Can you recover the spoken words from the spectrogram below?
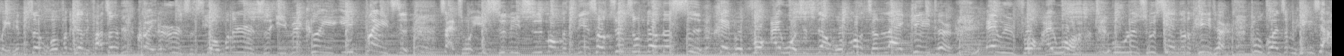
每天的生活放在让你发生。快乐的日子是有梦的日子，以为可以一辈子。做一次励志梦的年少，最重要的是 Hey before I walk，就是让我梦想 like guitar。Every for I walk，无论出现多少 hitter，不管怎么评价，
